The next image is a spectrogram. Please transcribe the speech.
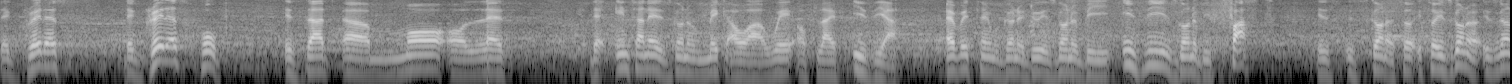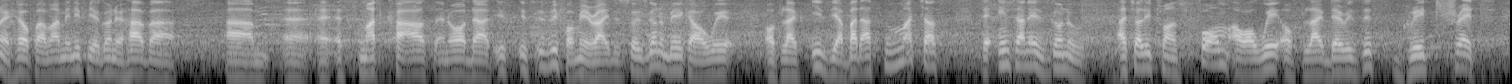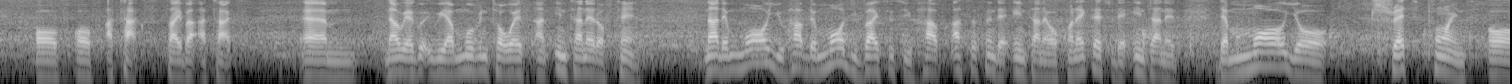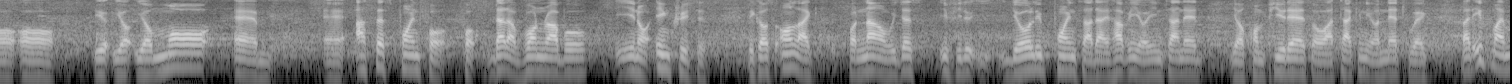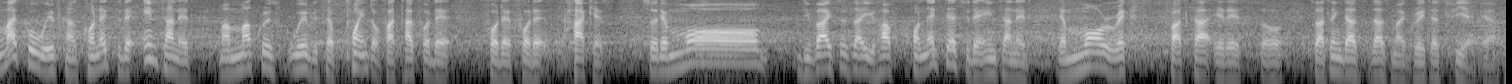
the greatest, the greatest hope is that uh, more or less the internet is going to make our way of life easier. Everything we're going to do is going to be easy, it's going to be fast, it's, it's going to, so, so it's going to, it's going to help. Um, I mean, if you're going to have a, um, a, a smart cars and all that, it's, it's easy for me, right? So it's going to make our way of life easier. But as much as the internet is going to actually transform our way of life, there is this great threat of, of attacks, cyber attacks. Um, now we are, we are moving towards an Internet of Things. Now, the more you have, the more devices you have accessing the internet or connected to the internet, the more your threat points or, or your, your, your more um, uh, access point for, for that are vulnerable, you know, increases. Because unlike for now, we just, if you the only points are that having your internet, your computers, or attacking your networks. But if my microwave can connect to the internet, my microwave is a point of attack for the, for the, for the hackers. So the more devices that you have connected to the internet, the more risk factor it is. So, so I think that's, that's my greatest fear, yeah.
